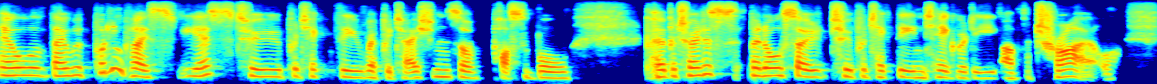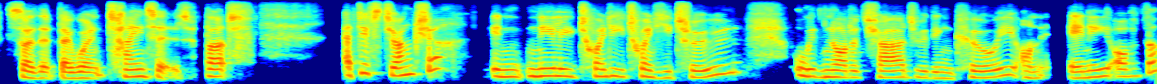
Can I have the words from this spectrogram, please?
Uh, well, they were put in place, yes, to protect the reputations of possible perpetrators, but also to protect the integrity of the trial so that they weren't tainted. But at this juncture, in nearly 2022 with not a charge within Cooey on any of them.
